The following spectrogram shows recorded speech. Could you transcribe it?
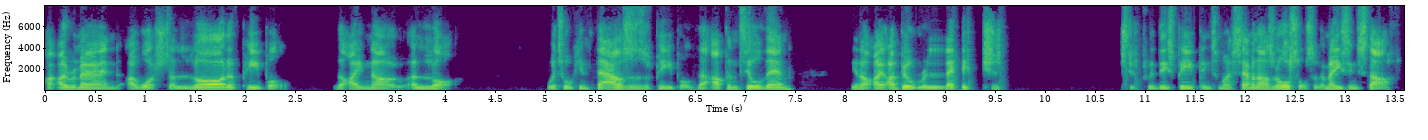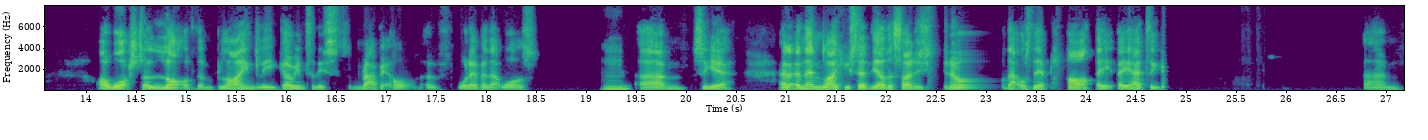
I remember and I watched a lot of people that I know a lot. We're talking thousands of people that up until then, you know, I, I built relationships with these people into my seminars and all sorts of amazing stuff. I watched a lot of them blindly go into this rabbit hole of whatever that was. Mm. Um, so yeah, and, and then like you said, the other side is you know that was their path. They they had to. Um,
